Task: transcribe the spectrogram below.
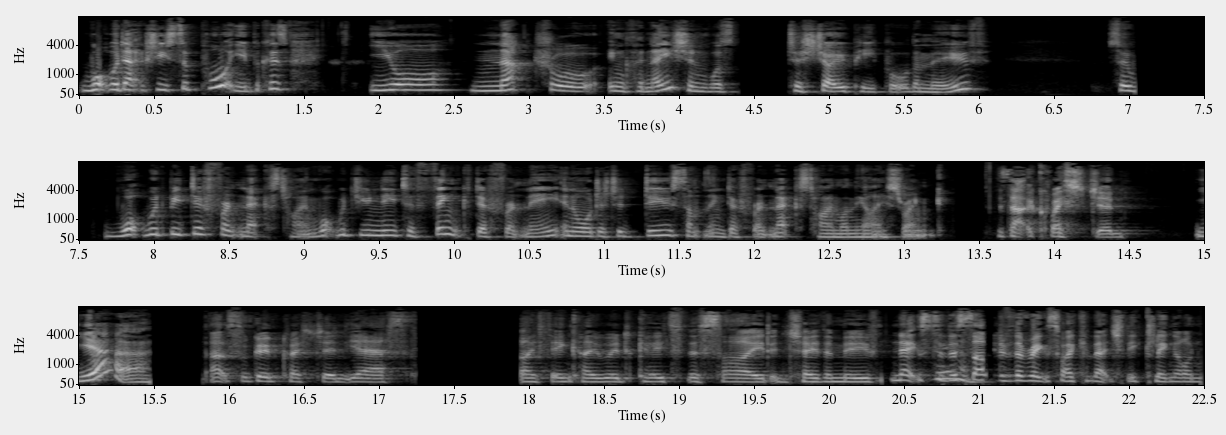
What would actually support you? Because your natural inclination was to show people the move. So, what would be different next time? What would you need to think differently in order to do something different next time on the ice rink? Is that a question? Yeah. That's a good question. Yes. I think I would go to the side and show the move next to yeah. the side of the rink so I can actually cling on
